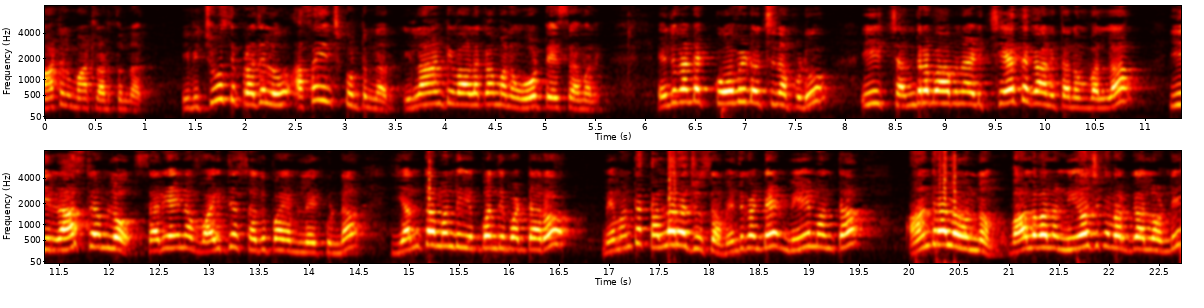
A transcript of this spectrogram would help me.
మాటలు మాట్లాడుతున్నారు. ఇవి చూసి ప్రజలు అసహించుకుంటున్నారు. ఇలాంటి వాళ్ళక మనం ఓటేసామని ఎందుకంటే కోవిడ్ వచ్చినప్పుడు ఈ చంద్రబాబు నాయుడు చేతగానితనం వల్ల ఈ రాష్ట్రంలో సరైన వైద్య సదుపాయం లేకుండా ఎంతమంది ఇబ్బంది పడ్డారో మేమంతా కళ్ళారా చూసాం. ఎందుకంటే మేమంతా ఆంధ్రాలో ఉన్నాం. వాళ్ళ వాళ్ళ నియోజకవర్గాల్లో ఉండి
